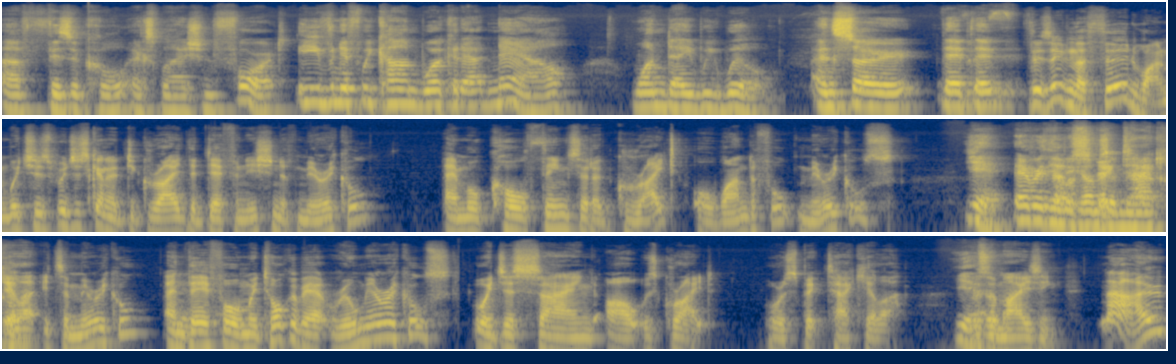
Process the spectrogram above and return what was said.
a physical explanation for it. Even if we can't work it out now, one day we will. And so they're, they're, There's even a third one, which is we're just going to degrade the definition of miracle and we'll call things that are great or wonderful miracles. yeah, everything becomes a spectacular. miracle. It's a miracle. And therefore, when we talk about real miracles, we're just saying, oh, it was great or it spectacular. It Yeah. was amazing. No,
